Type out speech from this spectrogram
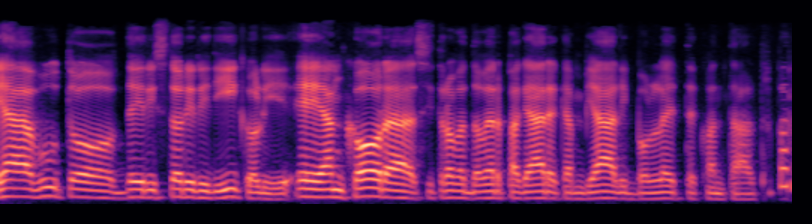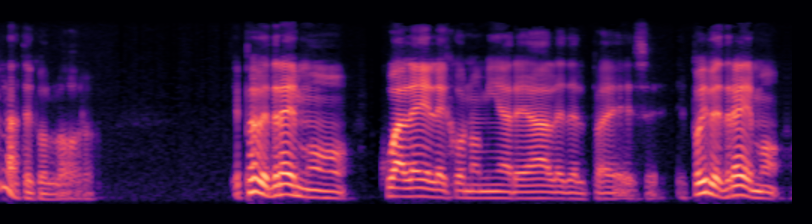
e ha avuto dei ristori ridicoli e ancora si trova a dover pagare cambiali, bollette e quant'altro, parlate con loro. E poi vedremo qual è l'economia reale del paese e poi vedremo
